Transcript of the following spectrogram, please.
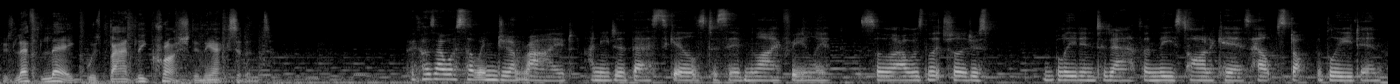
whose left leg was badly crushed in the accident. Because I was so injured on ride, I needed their skills to save my life, really. So I was literally just bleeding to death, and these tourniquets helped stop the bleeding.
